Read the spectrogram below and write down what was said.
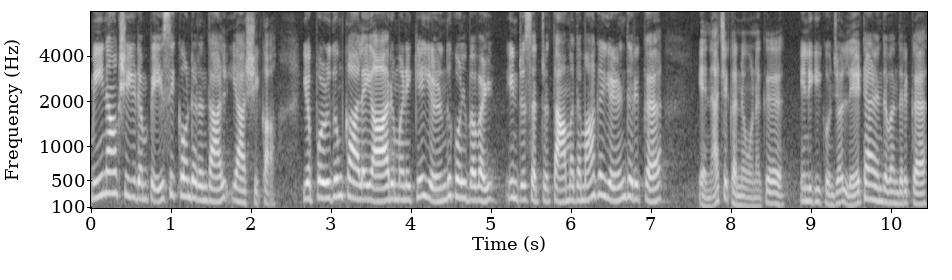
மீனாட்சியிடம் பேசிக் கொண்டிருந்தாள் யாஷிகா. எப்பொழுதும் காலை ஆறு மணிக்கே எழுந்து கொள்பவள். இன்று சற்று தாமதமாக எழுந்திருக்க என்னாச்சு கண்ணு உனக்கு? இன்னைக்கு கொஞ்சம் லேட்டா எழுந்து வந்திருக்க.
